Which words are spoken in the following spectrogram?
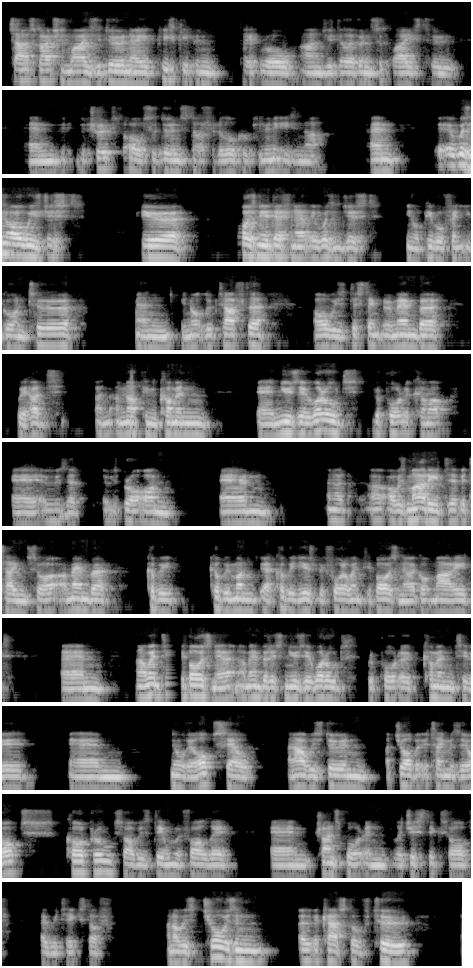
satisfaction-wise, you're doing a peacekeeping type role, and you're delivering supplies to um, the, the, troops, but also doing stuff for the local communities and that. Um, it wasn't always just pure. Bosnia definitely wasn't just you know people think you go on tour and you're not looked after. I always distinctly remember we had an, an up and coming uh, News of the World reporter come up. Uh, it was a, it was brought on, um, and I, I, was married at the time, so I remember a couple of, couple of months, a couple of years before I went to Bosnia, I got married. Um, and I went to Bosnia, and I remember this News of the World reporter coming to the, um, you know, the ops cell, and I was doing a job at the time as the ops corporal, so I was dealing with all the um, transport and logistics of how we take stuff and I was chosen out of the cast of two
